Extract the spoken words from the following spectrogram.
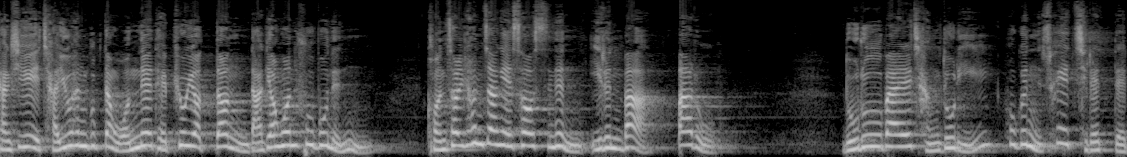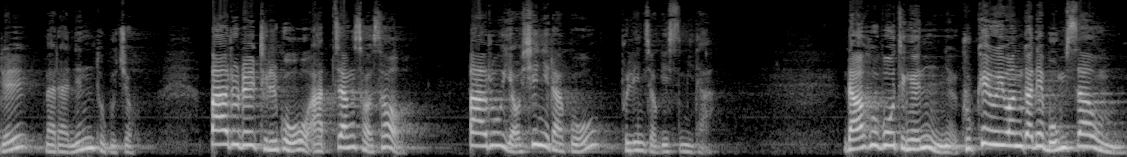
당시 자유한국당 원내대표였던 나경원 후보는 건설 현장에서 쓰는 이른바 빠루, 노루발 장돌이 혹은 쇠 지렛대를 말하는 도구죠. 빠루를 들고 앞장서서 빠루 여신이라고 불린 적이 있습니다. 나 후보 등은 국회의원 간의 몸싸움,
